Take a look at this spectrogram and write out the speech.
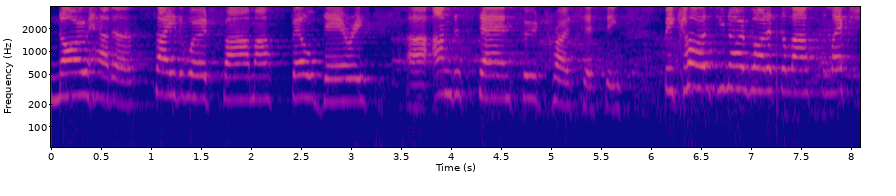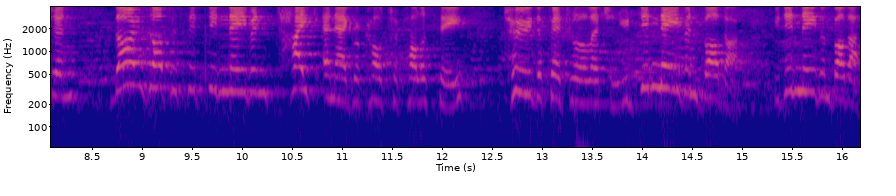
know how to say the word farmer, spell dairy, uh, understand food processing. Because you know what, at the last election, those opposite didn't even take an agriculture policy to the federal election. You didn't even bother. You didn't even bother.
